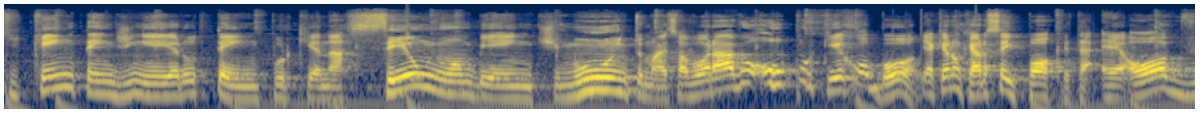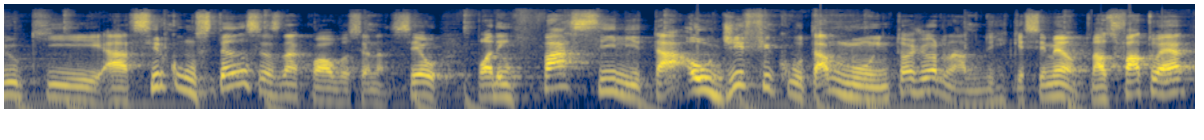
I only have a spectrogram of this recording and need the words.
que quem tem dinheiro tem porque nasceu em um ambiente muito mais favorável ou porque roubou. E aqui eu não quero ser hipócrita, é óbvio que as circunstâncias na qual você nasceu podem facilitar ou dificultar muito a jornada do enriquecimento. Mas o fato é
